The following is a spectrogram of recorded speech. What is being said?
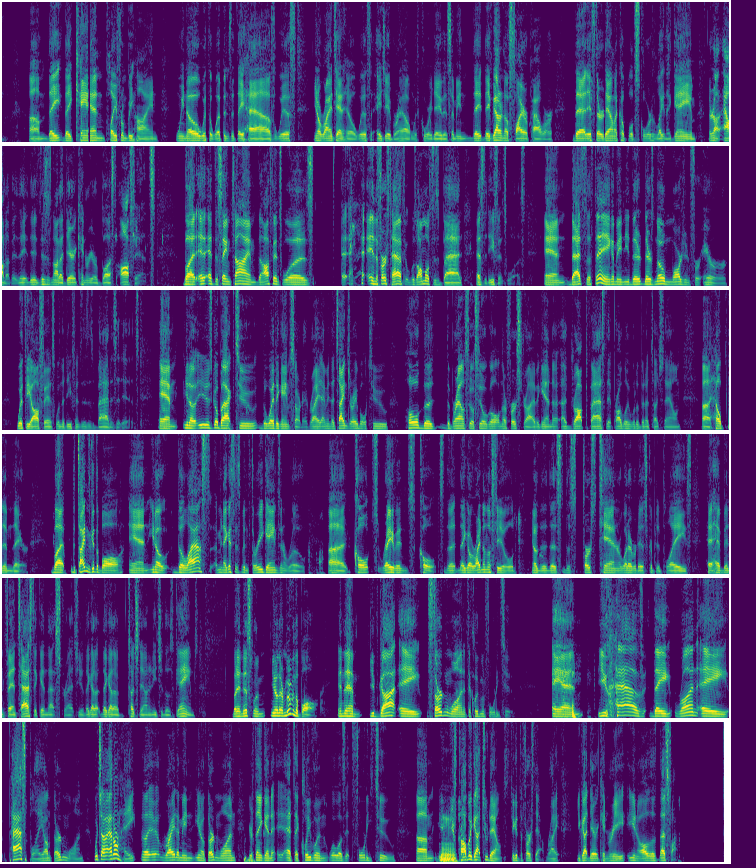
Um, they they can play from behind. We know with the weapons that they have, with you know, Ryan Tannehill, with A.J. Brown, with Corey Davis. I mean, they, they've got enough firepower that if they're down a couple of scores late in the game, they're not out of it. They, they, this is not a Derrick Henry or bust offense. But at, at the same time, the offense was, in the first half, it was almost as bad as the defense was. And that's the thing. I mean, there, there's no margin for error with the offense when the defense is as bad as it is. And, you know, you just go back to the way the game started, right? I mean, the Titans are able to hold the, the Browns to a field goal on their first drive. Again, a, a dropped pass that probably would have been a touchdown uh, helped them there. But the Titans get the ball, and, you know, the last, I mean, I guess it's been three games in a row. Uh, Colts, Ravens, Colts. The, they go right on the field. You know, the, this, this first 10 or whatever it is, scripted plays ha, have been fantastic in that stretch. You know, they got a, they got a touchdown in each of those games. But in this one, you know, they're moving the ball. And then you've got a third and one at the Cleveland 42. And you have they run a pass play on third and one, which I, I don't hate, uh, right? I mean, you know, third and one, you're thinking at the Cleveland, what was it, 42. Um, you, have mm. probably got two downs to get the first down, right? You got Derrick Henry, you know, all those, that's fine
